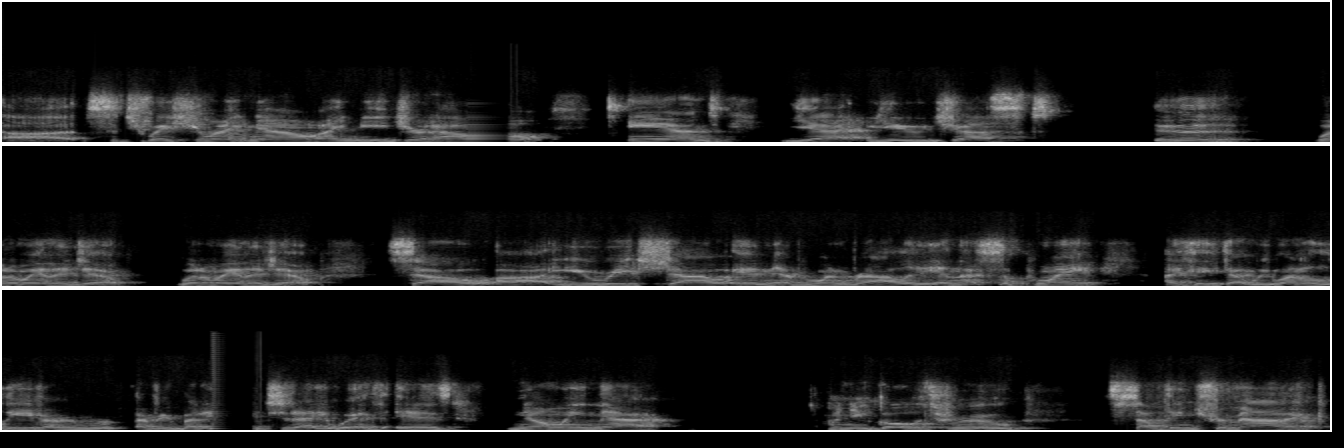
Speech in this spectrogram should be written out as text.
uh, situation right now. I need your help. And yet you just, what am I going to do? What am I going to do? So uh, you reached out and everyone rallied. And that's the point I think that we want to leave everybody today with is knowing that when you go through something traumatic,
